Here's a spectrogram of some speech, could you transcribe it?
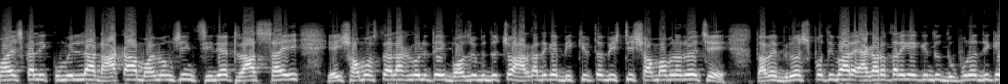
মহেশখালী, কুমিল্লা, ঢাকা, ময়মনসিংহ, সিলেট, রাজশাহী এই সমস্ত এলাকাগুলিতেই বজ্রবিদ্যুৎ হালকা থেকে বিক্ষিপ্ত বৃষ্টির সম্ভাবনা রয়েছে। তবে বৃহস্পতিবার এগারো তারিখে কিন্তু দুপুরের দিকে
